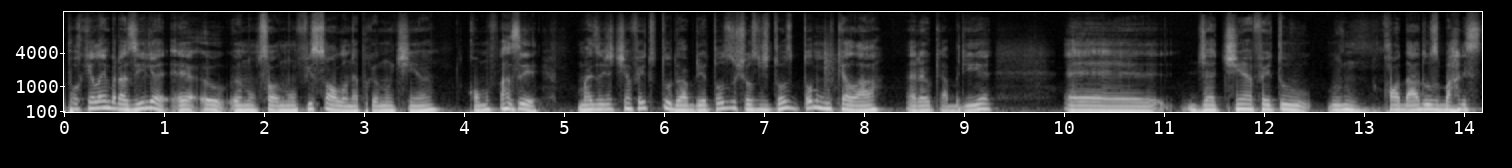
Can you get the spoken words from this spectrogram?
Porque lá em Brasília, é, eu, eu não, só, não fiz solo, né? Porque eu não tinha como fazer. Mas eu já tinha feito tudo. Eu abria todos os shows de todos, todo mundo que é lá, era eu que abria. É, já tinha feito. um, rodado os bares,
